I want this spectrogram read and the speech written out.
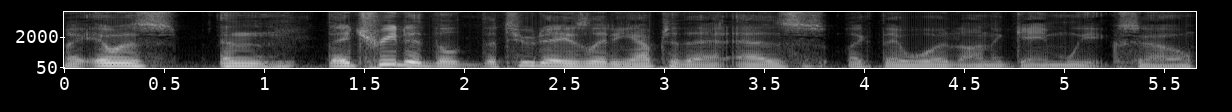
like it was, and they treated the the two days leading up to that as like they would on a game week. So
